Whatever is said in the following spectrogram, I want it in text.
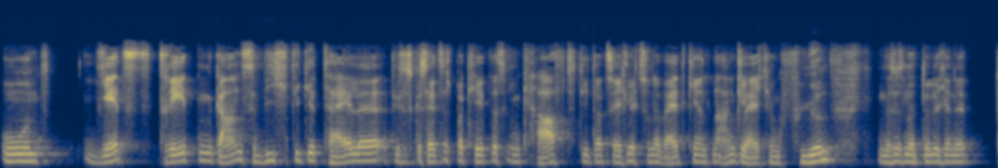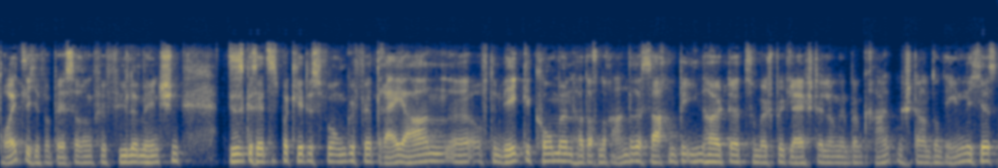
Und Jetzt treten ganz wichtige Teile dieses Gesetzespaketes in Kraft, die tatsächlich zu einer weitgehenden Angleichung führen. Und das ist natürlich eine deutliche Verbesserung für viele Menschen. Dieses Gesetzespaket ist vor ungefähr drei Jahren äh, auf den Weg gekommen, hat auch noch andere Sachen beinhaltet, zum Beispiel Gleichstellungen beim Krankenstand und ähnliches.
